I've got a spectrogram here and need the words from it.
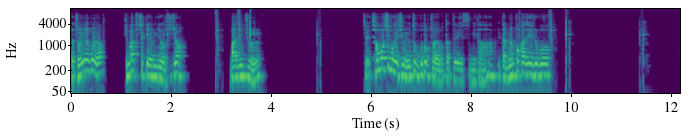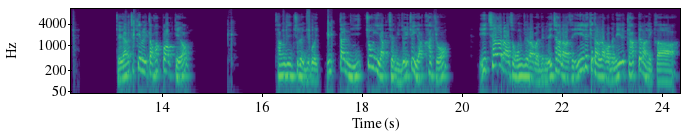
자, 졸려고요. 뒷마트 찾기 연기 점수죠? 마진줄. 네, 처음 오시고 계시면 유튜브 구독, 좋아요 부탁드리겠습니다. 일단 면포까지 해주고, 네, 양찾기를 일단 확보할게요. 상진출해주고, 일단 이쪽이 약점이죠. 이쪽이 약하죠. 2차가 나와서 공격을 하면 됩니다. 2차가 나와서 이렇게 달라고 하면 이렇게 합병하니까,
